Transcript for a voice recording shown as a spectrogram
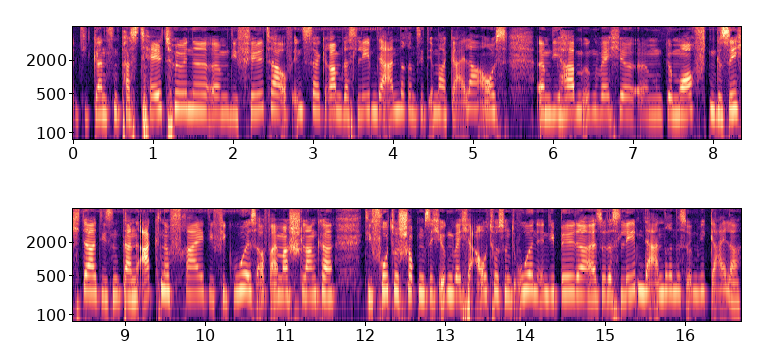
die ganzen Pastelltöne, ähm, die Filter auf Instagram, das Leben der anderen sieht immer geiler aus. Ähm, die haben irgendwelche ähm, gemorften Gesichter, die sind dann aknefrei, die Figur ist auf einmal schlanker, die photoshoppen sich irgendwelche Autos und Uhren in die Bilder. Also das Leben der anderen ist irgendwie geiler.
